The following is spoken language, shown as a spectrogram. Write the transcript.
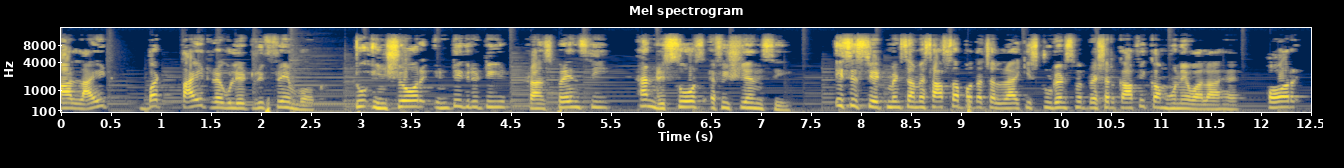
a light but tight regulatory framework to ensure integrity transparency and resource efficiency इस स्टेटमेंट से हमें साफ़ साफ़ पता चल रहा है कि स्टूडेंट्स में प्रेशर काफ़ी कम होने वाला है और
